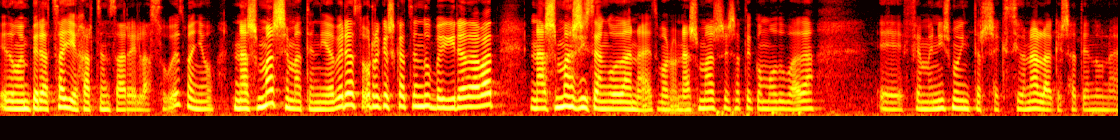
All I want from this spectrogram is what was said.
edo menperatzaile jartzen zarela zu, ez? Baino nasmas ematen dira. Beraz, horrek eskatzen du begirada bat nasmas izango dana, ez? Bueno, nasmas esateko modu bada e, feminismo intersekzionalak esaten duna,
